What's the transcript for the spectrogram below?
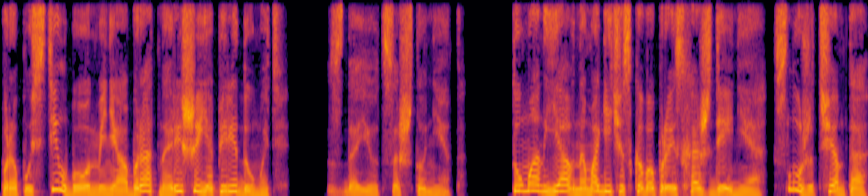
пропустил бы он меня обратно, реши я передумать? Сдается, что нет. Туман явно магического происхождения, служит чем-то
